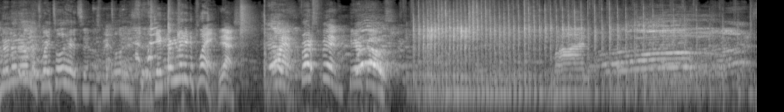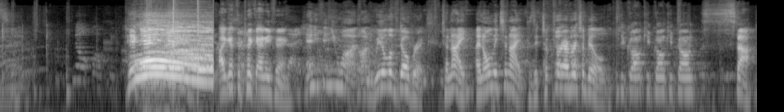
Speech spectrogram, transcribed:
No, no, no. Let's wait till it hits it. Let's wait till it hits it. David, are you ready to play? Yes. All right. First spin. Here it goes. Come on. Oh, Pick anything. I get to pick anything. Anything you want on Wheel of Dobrik tonight, and only tonight, because it took forever to build. Keep going. Keep going. Keep going. Stop.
